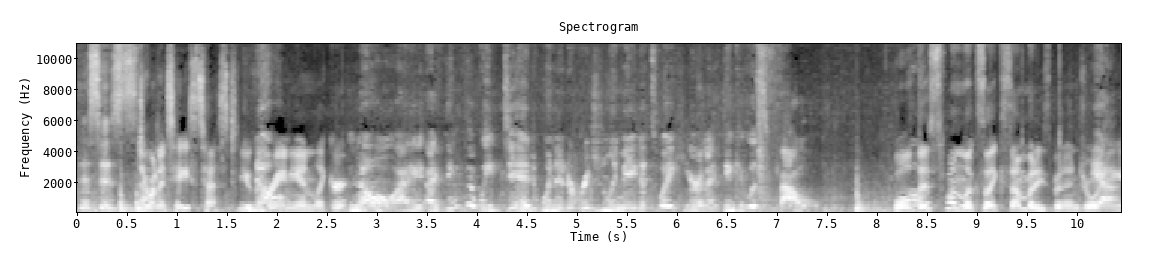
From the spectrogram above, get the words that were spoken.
This is. Do you want to taste test Ukrainian liquor? No, I, I think that we did when it originally made its way here, and I think it was foul. Well, Oh. this one looks like somebody's been enjoying Yeah. it.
